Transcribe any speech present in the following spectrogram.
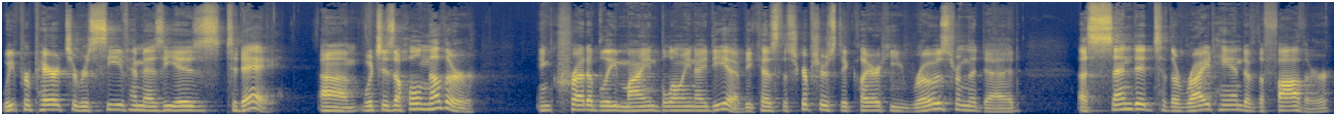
we prepare to receive him as he is today, um, which is a whole nother incredibly mind blowing idea because the scriptures declare he rose from the dead, ascended to the right hand of the Father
